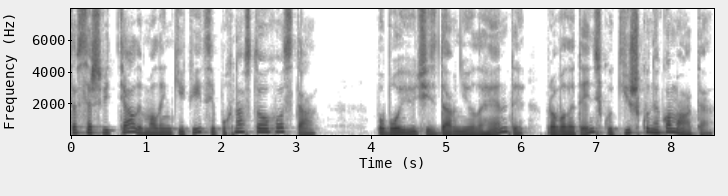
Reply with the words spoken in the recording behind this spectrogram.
та все ж відтяли маленькій киці пухнастого хвоста, побоюючись давньої легенди про велетенську кішку некомата,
